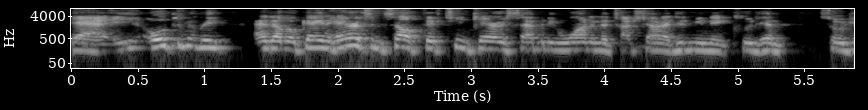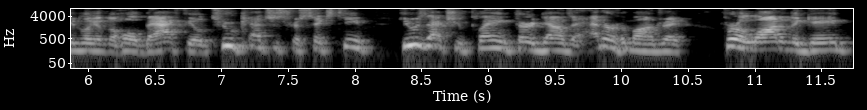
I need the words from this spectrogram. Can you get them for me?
Yeah, he ultimately ended up okay. And Harris himself, 15 carries, 71 and a touchdown. I didn't mean to include him so we could look at the whole backfield. Two catches for 16. He was actually playing third downs ahead of Rhamondre for a lot of the game.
